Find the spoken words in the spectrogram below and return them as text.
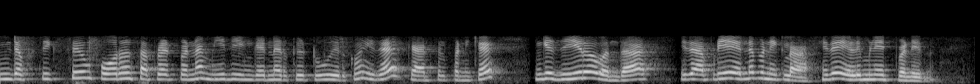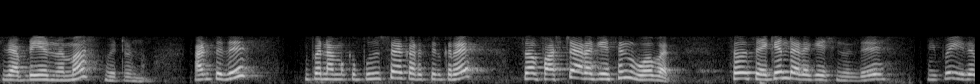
இந்த சிக்ஸும் ஃபோரும் செப்பரேட் பண்ணால் மீதி இங்கே என்ன இருக்குது டூ இருக்கும். இதை கேன்சல் பண்ணிக்க. இங்கே ஜீரோ வந்தால் இதை அப்படியே என்ன பண்ணிக்கலாம்? இதை எலிமினேட் பண்ணிடணும். இதை அப்படியே நம்ம விட்டுறணும். அடுத்தது இப்போ நமக்கு புதுசாக கிடச்சிருக்கிற so first allocation over so second allocation வந்து இப்போ இதை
